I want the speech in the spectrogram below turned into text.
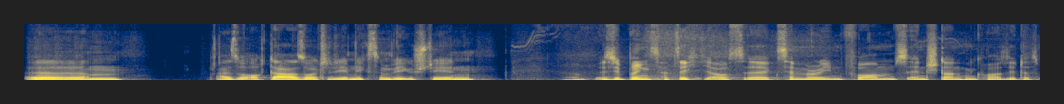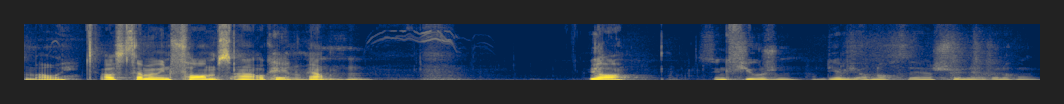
Ähm, also auch da sollte dem nichts im Wege stehen. Ja. Ist übrigens tatsächlich aus äh, Xamarin Forms entstanden, quasi das Maui. Aus Xamarin Forms, ah, okay, genau. ja. Ja, Syncfusion. An Die habe ich auch noch sehr schöne Erinnerungen.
